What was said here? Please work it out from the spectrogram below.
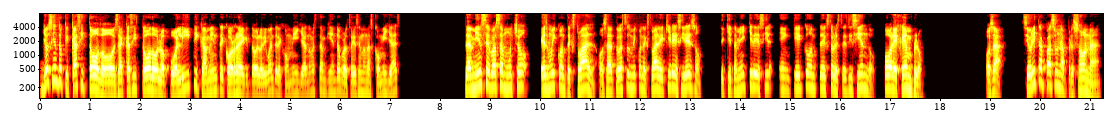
yo siento que casi todo, o sea, casi todo lo políticamente correcto, lo digo entre comillas, no me están viendo, pero estoy haciendo unas comillas, también se basa mucho, es muy contextual, o sea, todo esto es muy contextual. ¿Qué quiere decir eso? Que, que también quiere decir en qué contexto lo estés diciendo. Por ejemplo, o sea, si ahorita pasa una persona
